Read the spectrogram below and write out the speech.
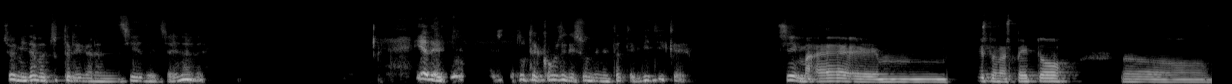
Cioè mi dava tutte le garanzie del genere. E ha detto tutte cose che sono diventate mitiche. Sì, ma è, ehm, questo è un aspetto uh,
